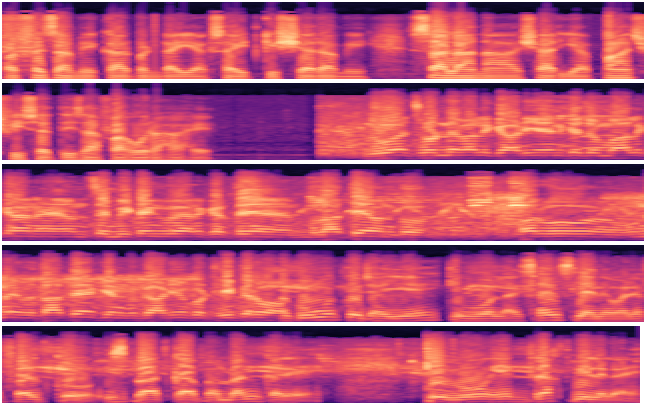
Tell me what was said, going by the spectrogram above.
اور فضا میں کاربن ڈائی آکسائڈ کی شرح میں سالانہ اشاریہ پانچ فیصد اضافہ ہو رہا ہے۔ دھواں چھوڑنے والی گاڑیاں ان کے جو مالکان ہیں ان سے میٹنگ وغیرہ کرتے ہیں بلاتے ہیں ان کو اور وہ انہیں بتاتے ہیں کہ ان کو گاڑیوں کو ٹھیک کرواؤ۔ حکومت کو چاہیے کہ وہ لائسنس لینے والے فرد کو اس بات کا پابند کرے کہ وہ ایک درخت بھی لگائے۔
